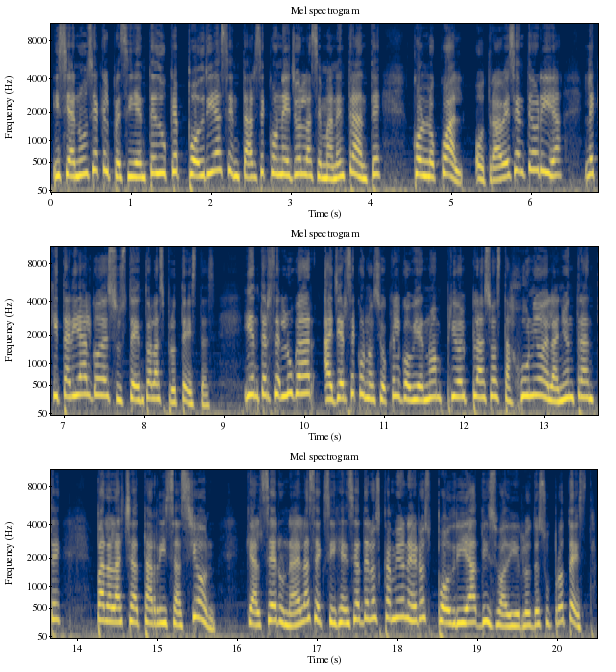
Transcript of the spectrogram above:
y se anuncia que el presidente Duque podría sentarse con ellos la semana entrante, con lo cual, otra vez en teoría, le quitaría algo de sustento a las protestas. Y en tercer lugar, ayer se conoció que el gobierno amplió el plazo hasta junio del año entrante para la chatarrización que al ser una de las exigencias de los camioneros podría disuadirlos de su protesta.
